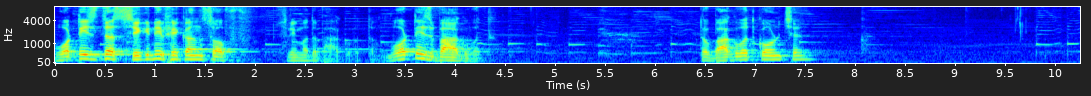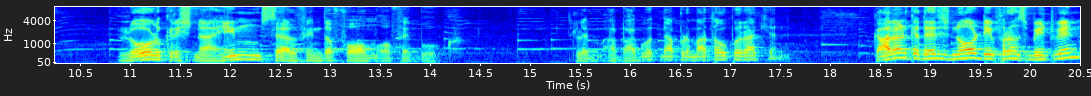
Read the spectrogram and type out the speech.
What is the significance of Shrimad Bhagavatam what is Bhagavat તો ભાગવત કોણ છે? Lord Krishna himself in the form of a book એટલે આ ભાગવતને આપણે માથા ઉપર રાખીએ ને. કારણ કે there is no difference between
